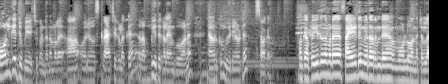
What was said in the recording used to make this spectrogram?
കോൾഗേറ്റ് ഉപയോഗിച്ചുകൊണ്ട് നമ്മൾ ആ ഒരു സ്ക്രാച്ചുകളൊക്കെ റബ്ബ് ചെയ്ത് കളയാൻ പോവാണ്. എല്ലാവർക്കും വീഡിയോയിലോട്ട് സ്വാഗതം. ഓക്കെ അപ്പോൾ ഇത് നമ്മുടെ സൈഡ് മിററിന്റെ മുകളിൽ വന്നിട്ടുള്ള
